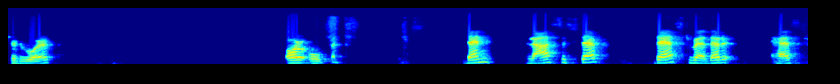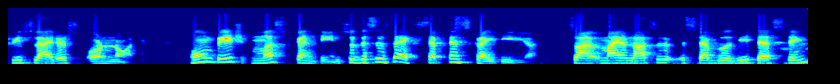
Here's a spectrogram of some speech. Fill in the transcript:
should work. Or open. Then last step test whether has three sliders or not home page must contain so this is the acceptance criteria So I, my last step will be testing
